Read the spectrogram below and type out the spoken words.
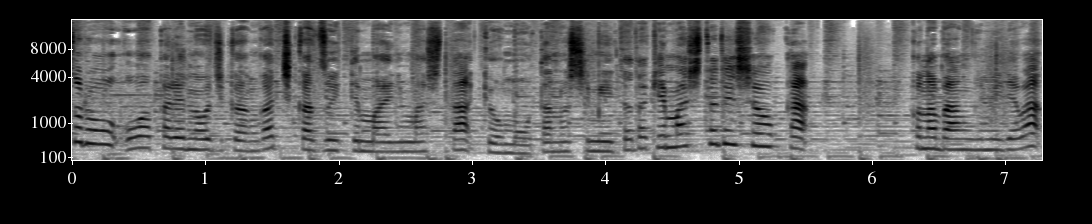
そろお別れのお時間が近づいてまいりました。今日もお楽しみいただけましたでしょうか。この番組では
